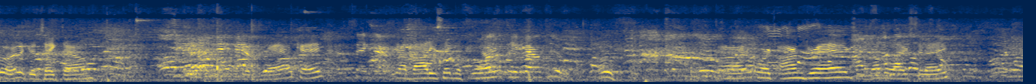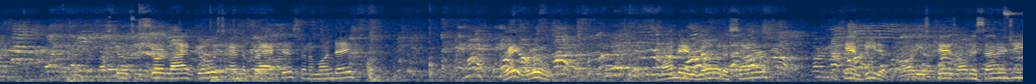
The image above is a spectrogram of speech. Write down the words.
Ooh, that's a good takedown. Good grab, okay. We got bodies hitting the floor. Takedown too. Oof. All right, worked arm drags and double legs today. Let's do it short live goes to end the practice on a Monday. Great room. Monday in the middle of the summer. You can't beat it. All these kids, all this energy.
